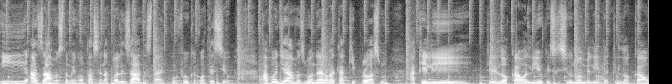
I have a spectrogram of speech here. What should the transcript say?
e as armas também vão estar tá sendo atualizadas, tá? Foi o que aconteceu. A van de armas, mano, ela vai estar tá aqui próximo àquele aquele local ali, eu esqueci o nome ali daquele local.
